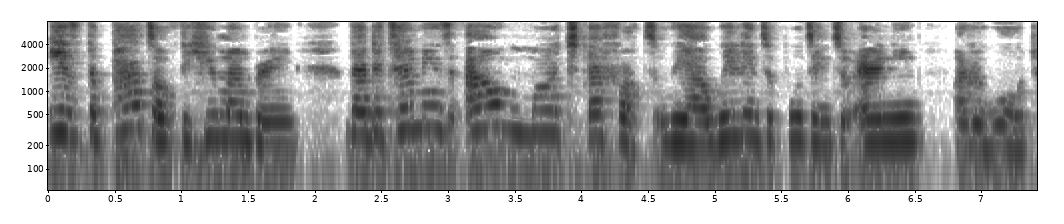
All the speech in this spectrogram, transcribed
is the part of the human brain that determines how much effort we are willing to put into earning a reward.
